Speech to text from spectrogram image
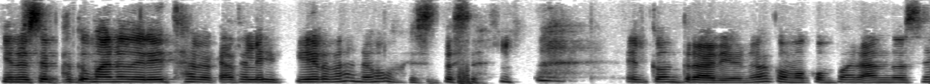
que no sepa tu mano derecha lo que hace la izquierda, ¿no? Pues esto es el, contrario, ¿no? Como comparándose,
